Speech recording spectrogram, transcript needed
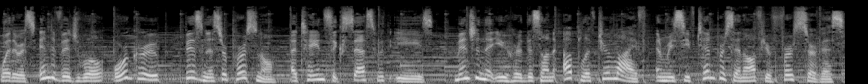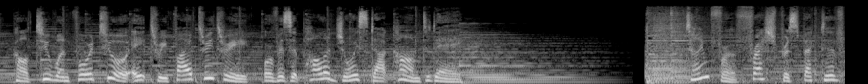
whether it's individual or group, business or personal. Attain success with ease. Mention that you heard this on Uplift Your Life and receive 10% off your first service. Call 214 208 3533 or visit paulajoyce.com today. Time for a fresh perspective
